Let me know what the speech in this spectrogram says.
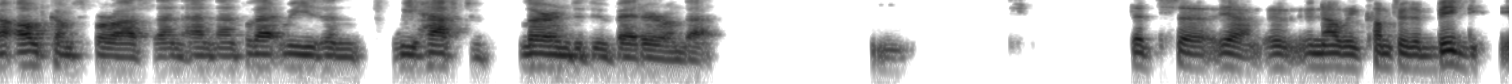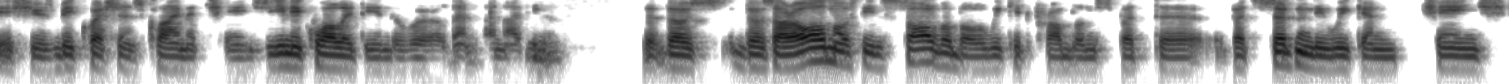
outcomes for us and, and and for that reason we have to learn to do better on that mm. that's uh, yeah uh, now we come to the big issues big questions climate change inequality in the world and and i think yeah. Those those are almost insolvable wicked problems but uh, but certainly we can change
